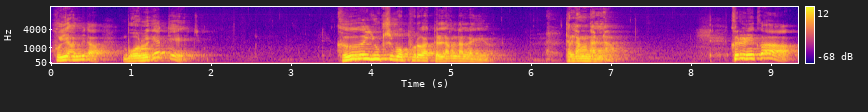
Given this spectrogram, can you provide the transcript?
후회합니다. 모르겠대. 그 65%가 들락날락해요. 들락날락. 그러니까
